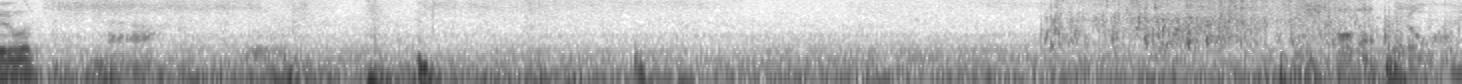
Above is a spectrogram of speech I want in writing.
Good one? no. I just pulled that little one.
